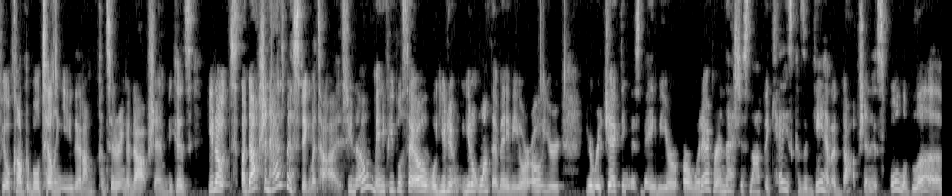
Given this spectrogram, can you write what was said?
feel comfortable telling you that I'm considering adoption because you know adoption has been stigmatized you know? Many people say oh well you didn't you don't want that baby or oh you're you're rejecting this baby or or whatever and that's just not the case because again adoption is full of love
